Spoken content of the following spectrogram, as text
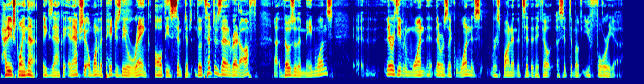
How do you explain that? Exactly. And actually, on one of the pages, they rank all these symptoms. The symptoms that I read off, uh, those are the main ones. Uh, There was even one, there was like one respondent that said that they felt a symptom of euphoria.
